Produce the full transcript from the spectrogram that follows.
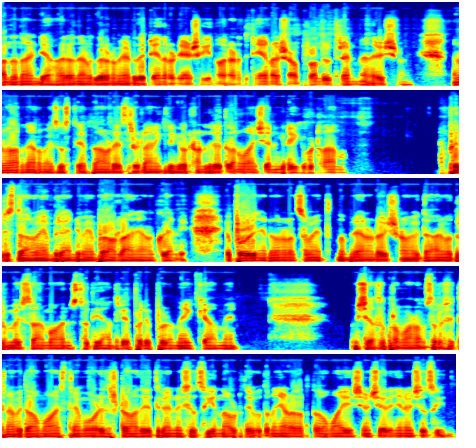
അന്ന് വേണ്ടി ആഹാരം നൽകണം എടുത്തിട്ട് എന്നോട് ഞാൻ ചെയ്യുന്നവരെടുത്തിട്ട് ഞാൻ രക്ഷണം തിരുത്തരന്മേ രക്ഷണം ഞാൻ പറഞ്ഞാൽ സുസ്ഥിരത്താവിടെ സ്ത്രീകൾ അനുഗ്രഹിക്കപ്പെട്ടാണ് അനുഗ്രഹിക്കപ്പെട്ടതാണ് പരിസ്ഥാനം എമ്പുരാന്റെ മേപ്പാടുള്ള ഞങ്ങൾക്ക് വേണ്ടി എപ്പോഴും ഞാൻ പറയുന്ന സമയത്ത് നമ്പുരാനോട് വിഷണം വിധാനമുദ്രം വിസ്ഥാൻ മോഹൻ സ്തുതി അതിലെ പലപ്പോഴും നയിക്കാമേൻ. വിശ്വാസ പ്രമാണം സുരക്ഷിതന പിതാവുമായ സ്നേഹമോടെ സൃഷ്ടവാദയത്തിൽ ഞാൻ വിശ്വസിക്കുന്നു. അവിടുത്തെ പുത്രൻ ഞങ്ങളുടെ കർത്താവുമായ യേശു ശരി ഞാൻ വിശ്വസിക്കുന്നു.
